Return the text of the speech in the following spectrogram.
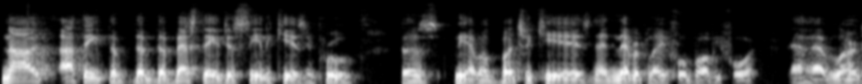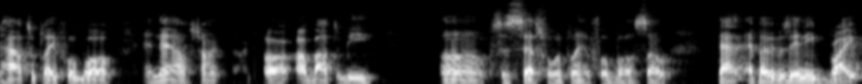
nah, I think the, the the best thing is just seeing the kids improve because we have a bunch of kids that never played football before that have learned how to play football and now start are, about to be um, successful in playing football. So that if there was any bright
